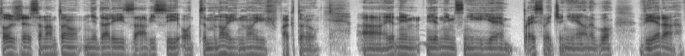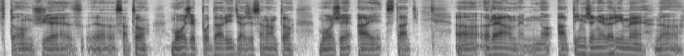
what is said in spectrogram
to, že sa nám to nedarí, závisí od mnohých, mnohých faktorov. A jedným, jedným z nich je presvedčenie alebo viera v tom, že e, sa to môže podariť a že sa nám to môže aj stať uh, reálne. No a tým, že neveríme no,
